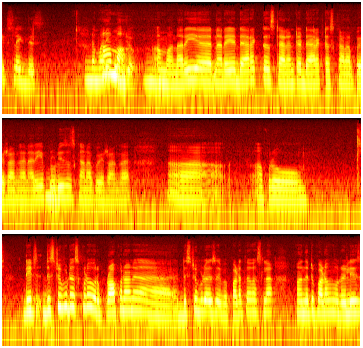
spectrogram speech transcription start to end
இட்ஸ் லைக் திஸ் இந்த மாதிரி ஆமாம் ஆமாம் நிறைய நிறைய டேரக்டர்ஸ் டேலண்டட் டேரக்டர்ஸ் காண போயிடுறாங்க நிறைய ப்ரொடியூசர்ஸ் காண போயிடுறாங்க. ஆஹ் அப்புறம் டிஸ்ட்ரிபியூட்டர்ஸ் கூட ஒரு ப்ராப்பரான டிஸ்ட்ரிபியூட்டர்ஸ் இப்போ படத்தை வசலாம் வந்துட்டு படம் ரிலீஸ்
